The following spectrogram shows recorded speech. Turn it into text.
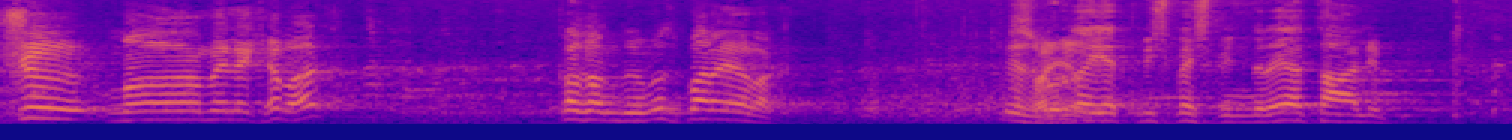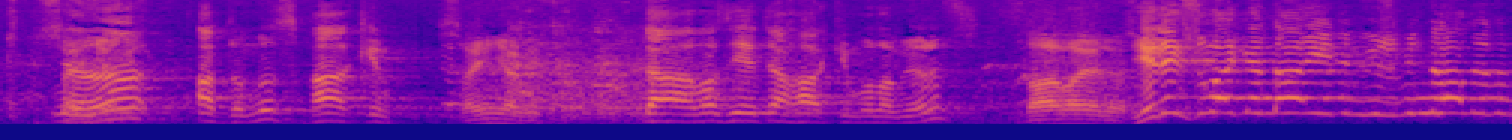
şu muameleke bak, kazandığımız paraya bak. Biz Sayın burada Yargıç. 75 bin liraya talim. Sayın Yargıç. adımız hakim. Sayın Yargıç. Daha vaziyete hakim olamıyoruz. Davaya dön. Yedek subayken daha iyiydim, 100 bin lira alıyordum.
